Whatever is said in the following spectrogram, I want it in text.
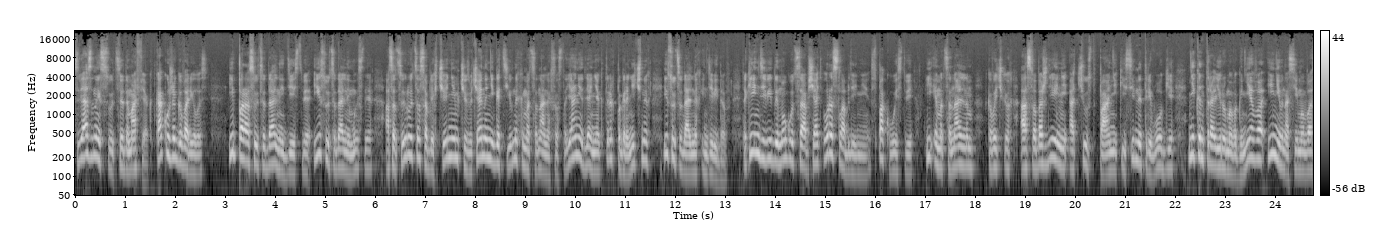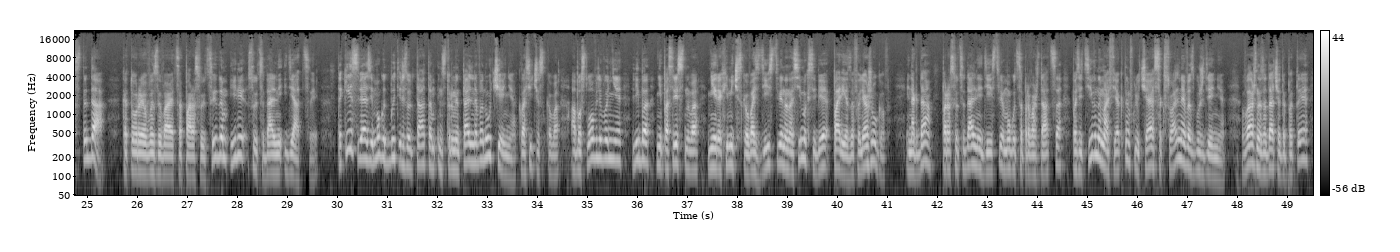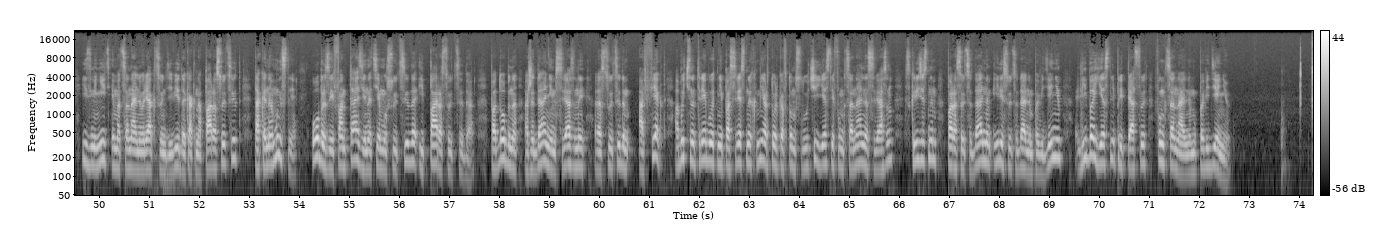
связанный с суицидом аффект. Как уже говорилось, и парасуицидальные действия, и суицидальные мысли ассоциируются с облегчением чрезвычайно негативных эмоциональных состояний для некоторых пограничных и суицидальных индивидов. Такие индивиды могут сообщать о расслаблении, спокойствии и эмоциональном в кавычках, освобождении от чувств паники, сильной тревоги, неконтролируемого гнева и невыносимого стыда, которое вызывается парасуицидом или суицидальной идеацией. Такие связи могут быть результатом инструментального научения, классического обусловливания, либо непосредственного нейрохимического воздействия наносимых себе порезов или ожогов. Иногда парасуицидальные действия могут сопровождаться позитивным эффектом, включая сексуальное возбуждение. Важная задача ДПТ – изменить эмоциональную реакцию индивида как на парасуицид, так и на мысли – образы и фантазии на тему суицида и парасуицида. Подобно ожиданиям, связанный э, с суицидом аффект обычно требует непосредственных мер только в том случае, если функционально связан с кризисным парасуицидальным или суицидальным поведением, либо если препятствует функциональному поведению.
